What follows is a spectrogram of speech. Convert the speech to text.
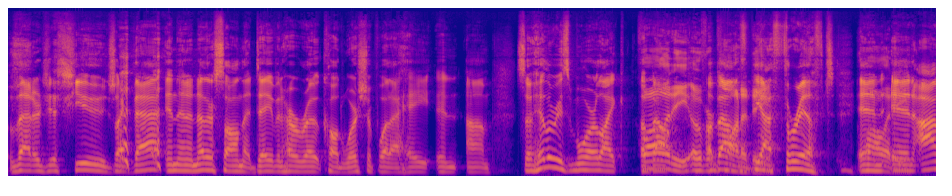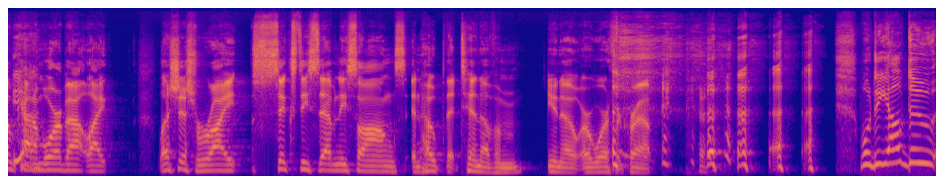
that are just huge, like that. And then another song that Dave and her wrote called "Worship What I Hate." And um, so Hillary's more like Quality about, over about, quantity. yeah, thrift, and Quality. and I'm kind Yeah. of more about like let's just write 60, 70 songs and hope that ten of them, you know, are worth a crap. Well, do y'all do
